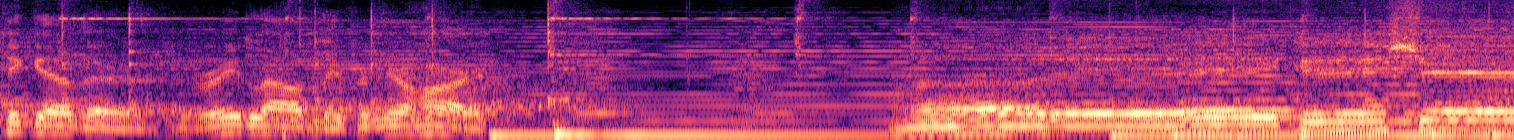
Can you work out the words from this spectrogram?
together very loudly from your heart. Hare Krishna.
